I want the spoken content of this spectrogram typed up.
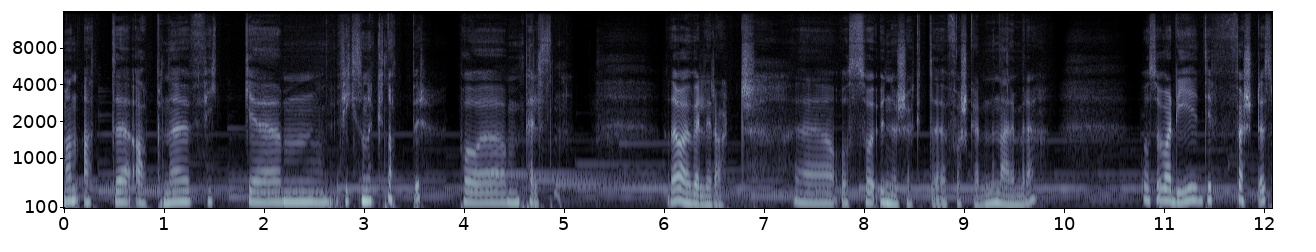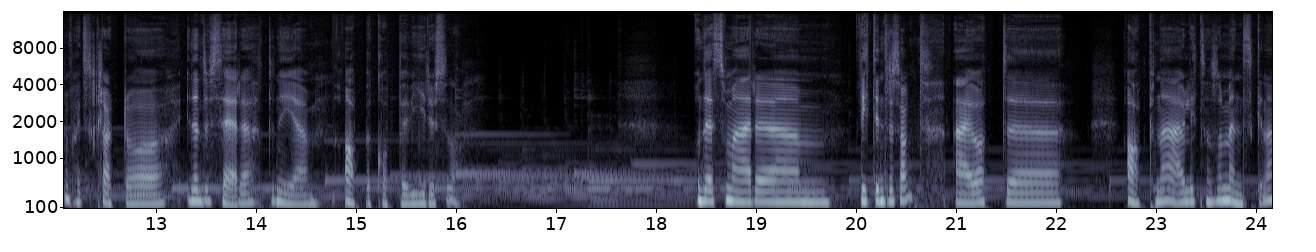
man at eh, apene fikk, eh, fikk sånne knopper på eh, pelsen. Det var jo veldig rart. Eh, Og så undersøkte forskerne det nærmere. Og så var de de første som faktisk klarte å identifisere det nye apekoppeviruset, da. Og det som er eh, litt interessant, er jo at eh, apene er jo litt sånn som menneskene.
